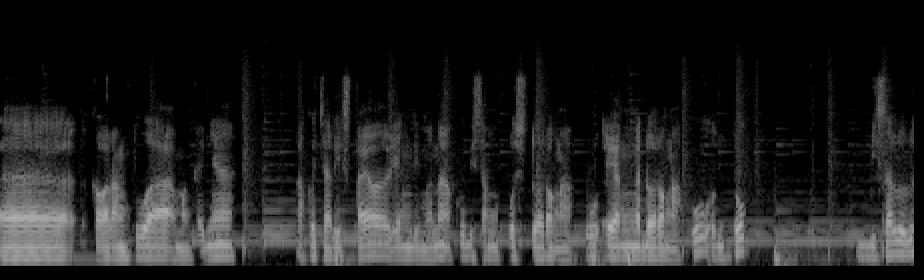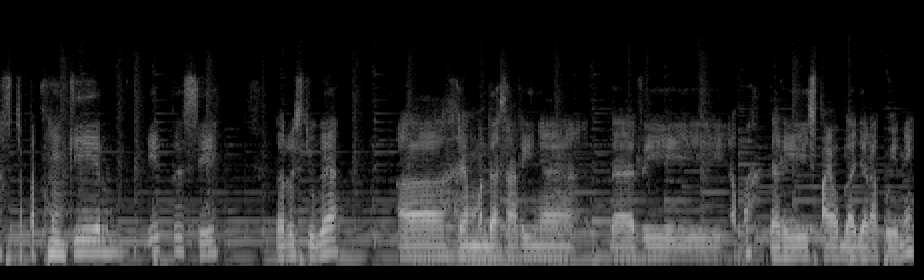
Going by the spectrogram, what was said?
uh, ke orang tua. Makanya aku cari style yang di mana aku bisa ngepush dorong aku yang ngedorong aku untuk bisa lulus cepat mungkin. Itu sih. Terus juga uh, yang mendasarinya dari apa dari style belajar aku ini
